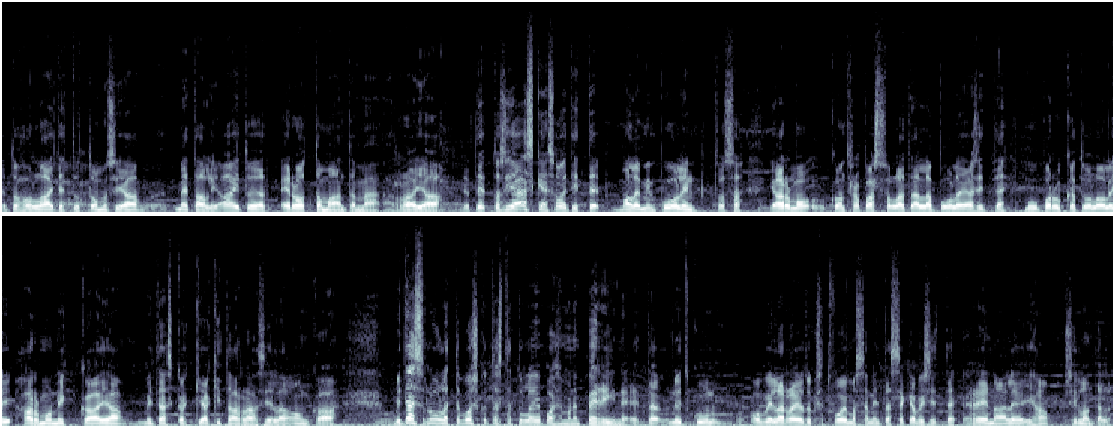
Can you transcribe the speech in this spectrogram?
ja tuohon on laitettu tuommoisia metalliaitoja erottamaan tämä raja. Ja te tosiaan äsken soititte molemmin puolin. Tuossa Jarmo kontrapassolla tällä puolella ja sitten muu porukka tuolla oli harmonikkaa ja mitäs kaikkia kitaraa siellä onkaan. Mitäs luulette, voisiko tästä tulla jopa semmoinen perinne, että nyt kun on vielä rajoitukset voimassa, niin tässä kävi sitten reenailee ihan silloin tällä?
